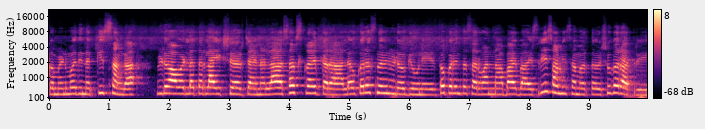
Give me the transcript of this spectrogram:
कमेंटमध्ये नक्कीच सांगा. व्हिडिओ आवडला तर लाईक शेअर चॅनलला सबस्क्राईब करा. लवकरच नवीन व्हिडिओ घेऊन येईल. तोपर्यंत सर्वांना बाय बाय श्री स्वामी समर्थ. शुभरात्री.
